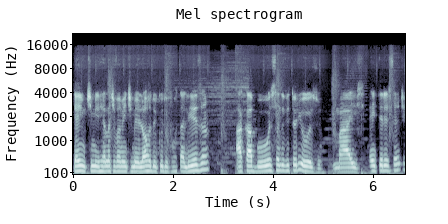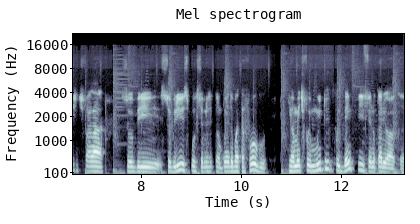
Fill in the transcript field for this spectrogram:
tem um time relativamente melhor do que o do Fortaleza, acabou sendo vitorioso. Mas é interessante a gente falar sobre, sobre isso, sobre a campanha do Botafogo, que realmente foi muito, foi bem pífia no Carioca.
